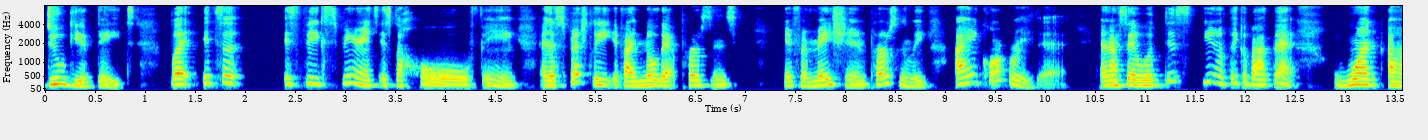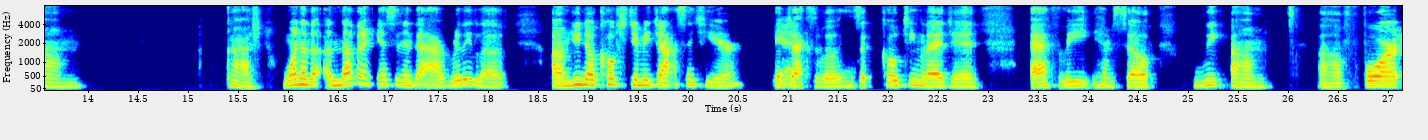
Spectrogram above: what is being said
do give dates but it's a it's the experience it's the whole thing. And especially if i know that person's information personally, I incorporate that. And I say, well, this, you know, think about that. One, um, gosh, one of the another incident that I really love, um, you know, Coach Jimmy Johnson here in yes. Jacksonville. He's a coaching legend, athlete himself. We um uh for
